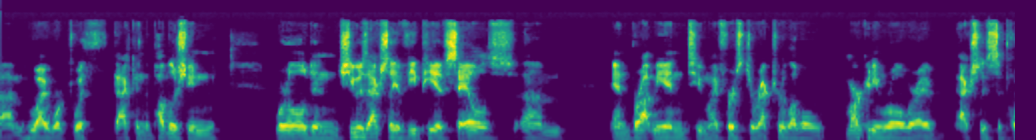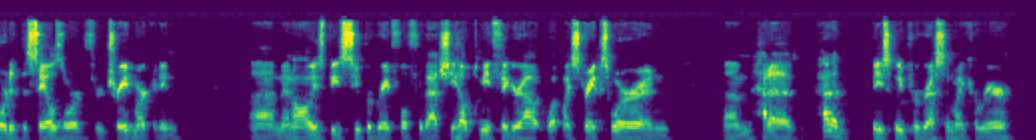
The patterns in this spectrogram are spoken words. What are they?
um, who I worked with back in the publishing world. And she was actually a VP of sales um, and brought me into my first director level marketing role where I actually supported the sales org through trade marketing. Um, and I'll always be super grateful for that. She helped me figure out what my strengths were and um, how to how to basically progress in my career.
